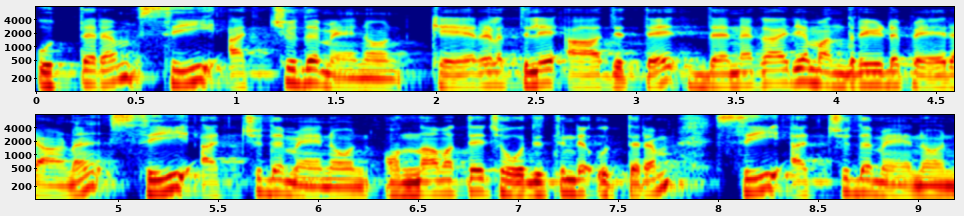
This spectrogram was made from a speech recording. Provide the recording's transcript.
ഉത്തരം സി അച്യുത മേനോൻ കേരളത്തിലെ ആദ്യത്തെ ധനകാര്യമന്ത്രിയുടെ പേരാണ് സി അച്യുത മേനോൻ ഒന്നാമത്തെ ചോദ്യത്തിന്റെ ഉത്തരം സി അച്യുതമേനോൻ.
